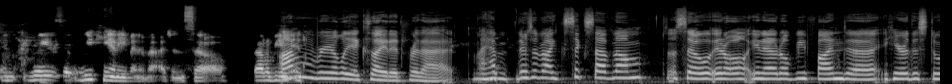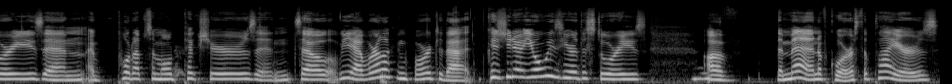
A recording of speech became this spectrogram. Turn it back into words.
in ways that we can't even imagine. So that'll be I'm really excited for that. I have there's about like six of them, so, so it'll you know it'll be fun to hear the stories. And I pulled up some old pictures, and so yeah, we're looking forward to that because you know you always hear the stories of the men, of course, the players,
